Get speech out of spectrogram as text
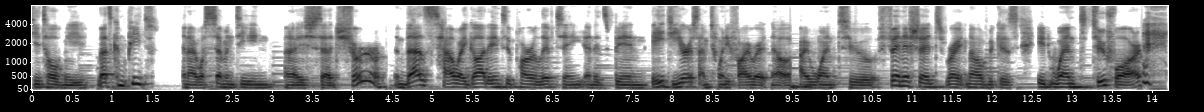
he told me, let's compete and I was 17 and I said, sure. And that's how I got into powerlifting. And it's been eight years. I'm 25 right now. I want to finish it right now because it went too far.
